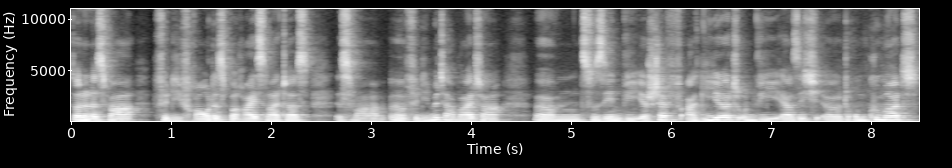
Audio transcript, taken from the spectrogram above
sondern es war für die Frau des Bereichsleiters, es war äh, für die Mitarbeiter ähm, zu sehen, wie ihr Chef agiert und wie er sich äh, darum kümmert,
